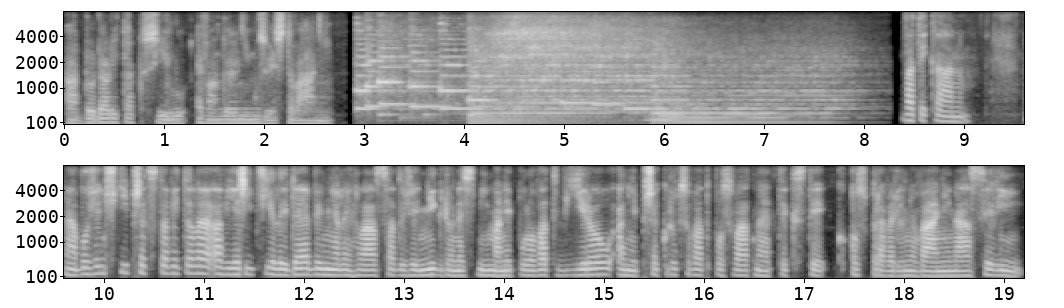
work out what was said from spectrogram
a dodali tak sílu evangelnímu zvěstování. Vatikán. Náboženští představitelé a věřící lidé by měli hlásat, že nikdo nesmí manipulovat vírou ani překrucovat posvátné texty k ospravedlňování násilí.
